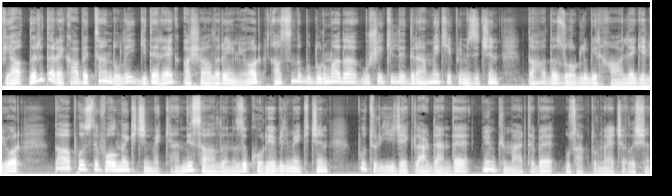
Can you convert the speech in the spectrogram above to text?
Fiyatları da rekabetten dolayı giderek aşağılara iniyor. Aslında bu duruma da bu şekilde direnmek hepimiz için daha da zorlu bir hale geliyor. Daha pozitif olmak için ve kendi sağlığınızı koruyabilmek için bu tür yiyeceklerden de mümkün mertebe uzak durmaya çalışın.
